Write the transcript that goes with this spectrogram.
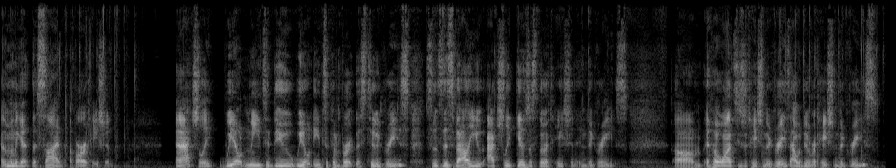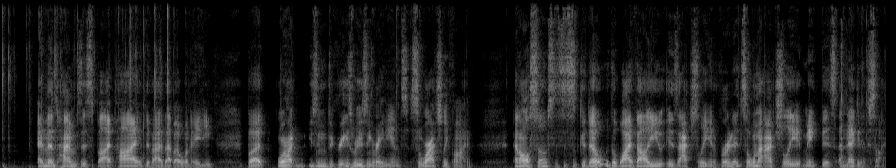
and I'm going to get the sine of our rotation. And actually, we don't need to do, we don't need to convert this to degrees, since this value actually gives us the rotation in degrees. Um, if I wanted to use rotation degrees, I would do rotation degrees, and then times this by pi, divide that by 180. But we're not using degrees, we're using radians, so we're actually fine. And also, since this is Godot, the y value is actually inverted, so I want to actually make this a negative sign.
